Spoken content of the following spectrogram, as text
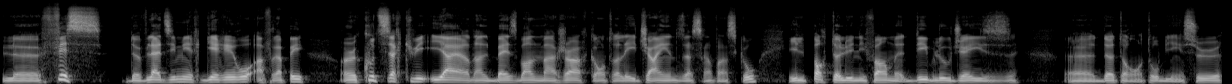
le fils de Vladimir Guerrero a frappé un coup de circuit hier dans le baseball majeur contre les Giants de San Francisco. Il porte l'uniforme des Blue Jays euh, de Toronto, bien sûr.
